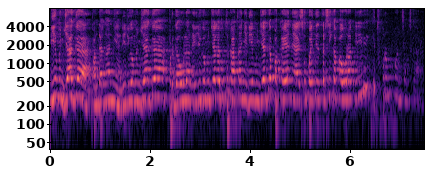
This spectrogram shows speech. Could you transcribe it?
dia menjaga pandangannya, dia juga menjaga pergaulan, dia juga menjaga tutur katanya, dia menjaga pakaiannya supaya tidak tersingkap auratnya. Itu perempuan zaman sekarang.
